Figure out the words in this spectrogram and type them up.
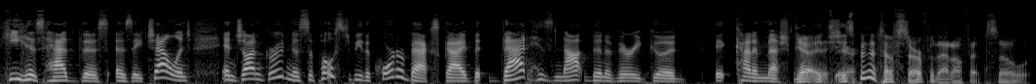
He has had this as a challenge, and Jon Gruden is supposed to be the quarterbacks guy, but that has not been a very good it kind of mesh. Yeah, it's, it's been a tough start for that offense. So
